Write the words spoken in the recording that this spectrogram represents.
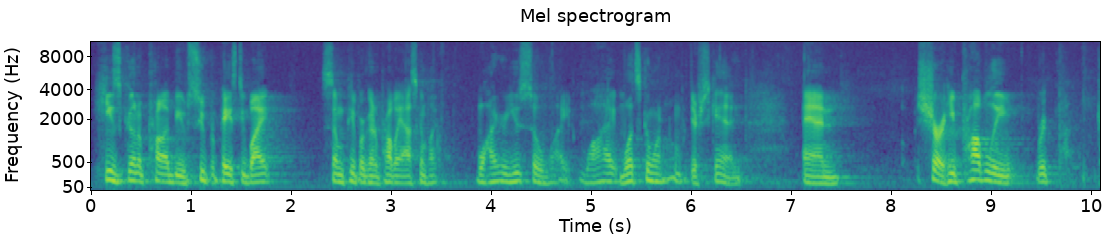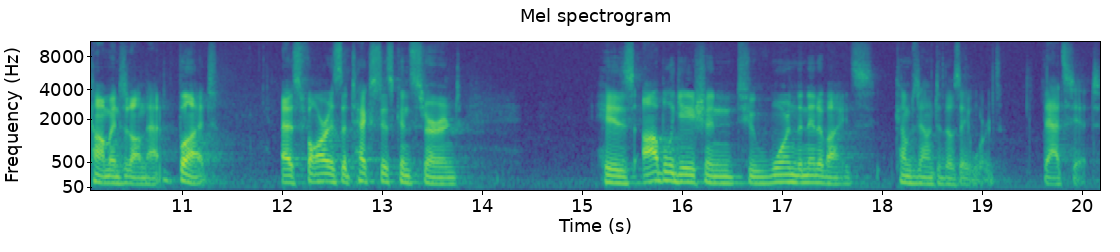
He's going to probably be super pasty white. Some people are going to probably ask him, like, why are you so white? Why? What's going on with your skin? And sure, he probably re- commented on that, but as far as the text is concerned, his obligation to warn the Ninevites comes down to those eight words. That's it.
